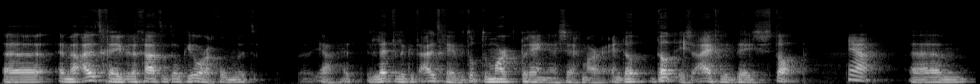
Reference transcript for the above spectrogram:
Uh, en bij uitgeven, daar gaat het ook heel erg om het, uh, ja, het, letterlijk het uitgeven, het op de markt brengen, zeg maar. En dat, dat is eigenlijk deze stap. Ja. Um,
